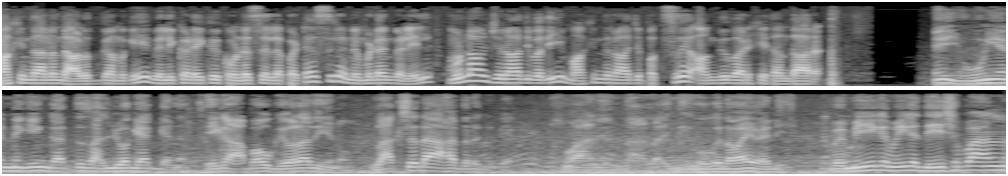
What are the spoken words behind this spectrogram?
மஹிந்தானந்த அலுத்கமகே வெளிக்கடைக்கு கொண்டு செல்லப்பட்ட சில நிமிடங்களில் முன்னாள் ஜனாதிபதி மஹிந்த ராஜபக்ச அங்கு வருகை தந்தார் මේ යූනියන් එකෙන් ගත්ත සල්ලිවගයක් ගැන ඒක අපව් ගෙවලා තියෙනවා ලක්ෂ 14කට ස්වානයෙන් දාලා ඉතින් ඕක තමයි වැඩි හැබැයි මේක මේක දේශපාලන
